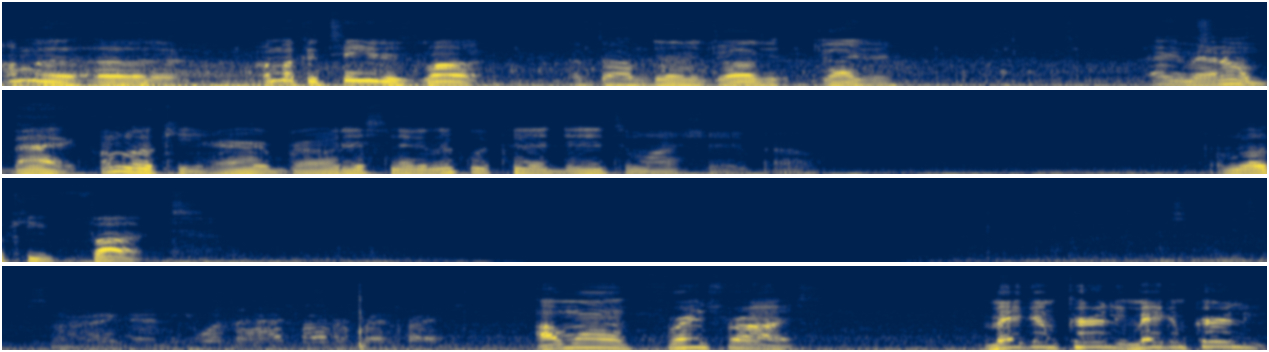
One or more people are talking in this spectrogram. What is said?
I'm gonna uh I'm gonna continue this vlog after I'm done driving driving. Hey man, I'm back. I'm low key hurt, bro. This nigga, look what Cud did to my shit, bro. I'm low key fucked. I want French fries. Make them curly. Make them curly.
